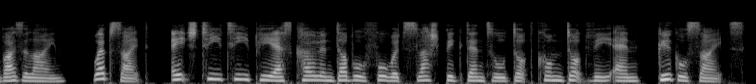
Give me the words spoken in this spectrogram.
visaline, website, https colon double forward slash bigdental.com.vn, Google Sites,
